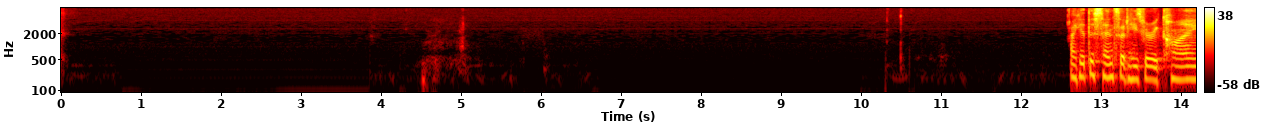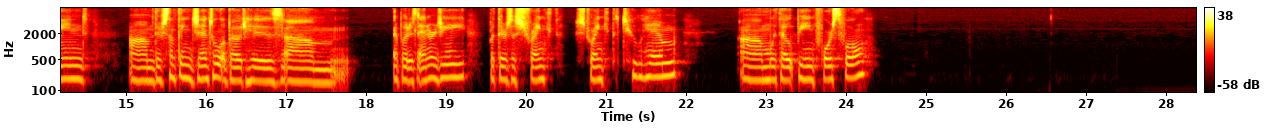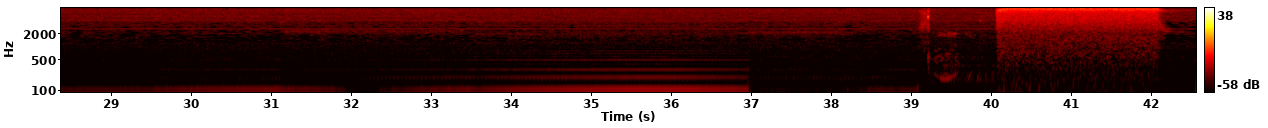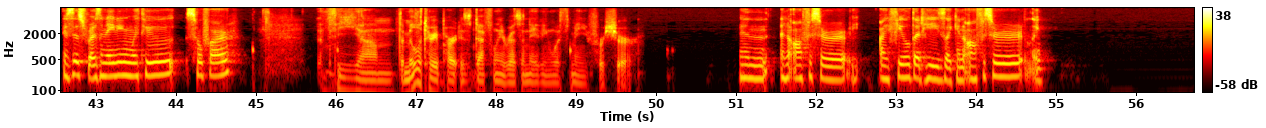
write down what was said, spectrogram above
I get the sense that he's very kind. Um, there's something gentle about his um, about his energy, but there's a strength strength to him um, without being forceful. Is this resonating with you so far? The um, the military part is definitely resonating with me for sure. And an officer, I feel that he's like an officer, like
